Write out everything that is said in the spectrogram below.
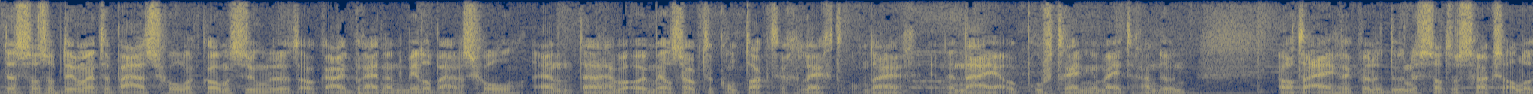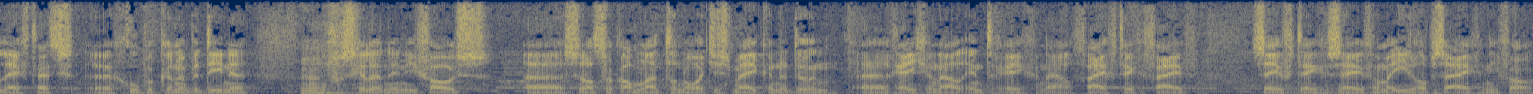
dus dat is op dit moment de basisschool. En komend seizoen we het ook uitbreiden naar de middelbare school. En daar hebben we inmiddels ook de contacten gelegd om daar in het najaar ook proeftrainingen mee te gaan doen. Wat we eigenlijk willen doen is dat we straks alle leeftijdsgroepen kunnen bedienen. Ja. Op verschillende niveaus. zodat we ook allemaal aan toernooitjes mee kunnen doen. regionaal, interregionaal, 5 tegen 5. 7 tegen 7, maar ieder op zijn eigen niveau.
